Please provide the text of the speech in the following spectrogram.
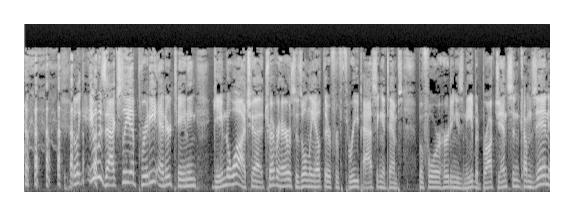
like it was actually a pretty entertaining game to watch. Uh, Trevor Harris is only out there for three passing attempts before hurting his knee, but Brock Jensen comes in.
